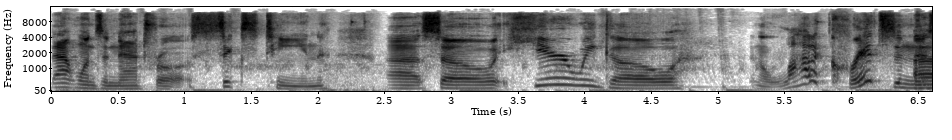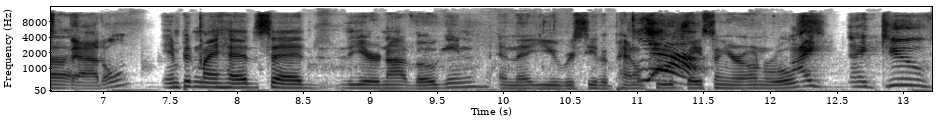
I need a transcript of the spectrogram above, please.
That one's a natural 16. Uh, so here we go. And a lot of crits in this Uh, battle. Imp in my head said that you're not voguing and that you receive a penalty Yeah. based on your own rules. I, I do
